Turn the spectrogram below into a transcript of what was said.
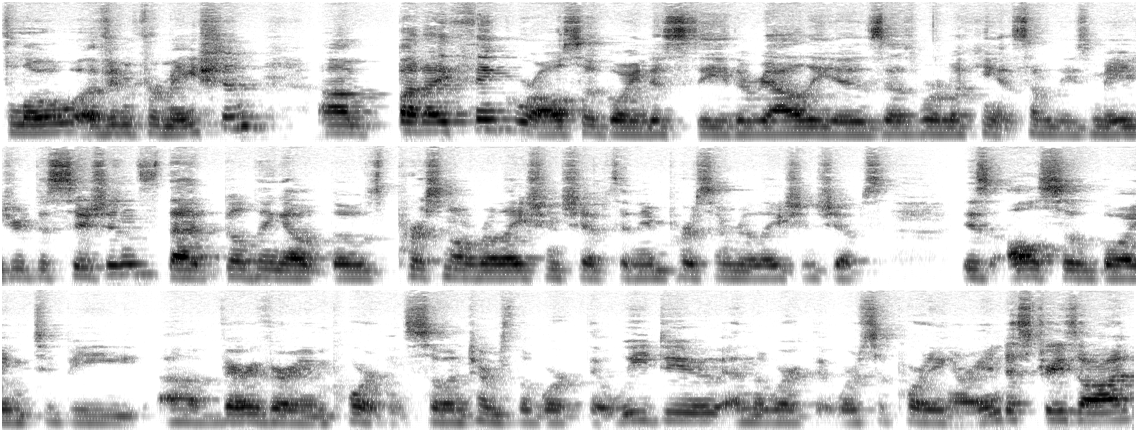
flow of information. Um, but I think we're also going to see the reality is, as we're looking at some of these major decisions, that building out those personal relationships and in person relationships is also going to be uh, very, very important. So, in terms of the work that we do and the work that we're supporting our industries on,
